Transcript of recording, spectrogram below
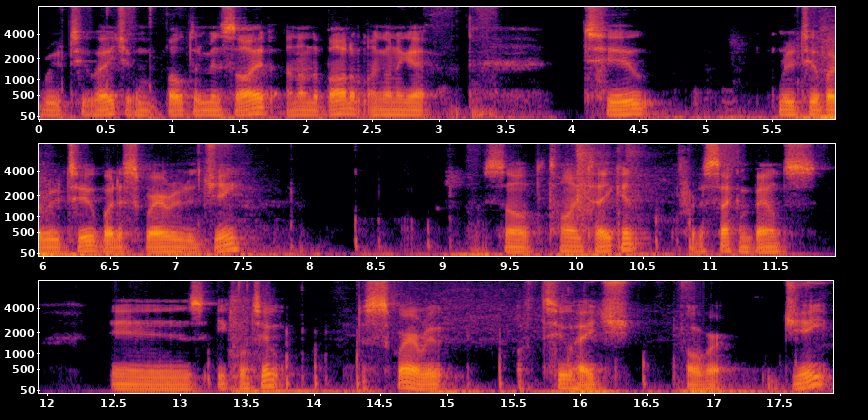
root 2h, you can both them inside, and on the bottom I'm going to get 2 root 2 by root 2 by the square root of g. So the time taken for the second bounce is equal to the square root of 2h over g.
